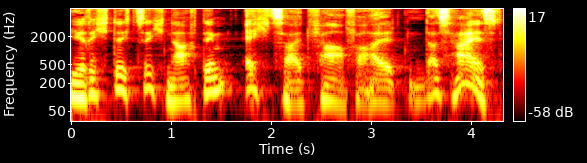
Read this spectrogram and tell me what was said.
die richtet sich nach dem Echtzeitfahrverhalten. Das heißt,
